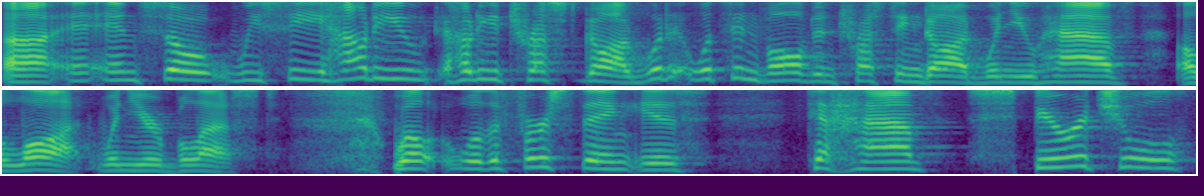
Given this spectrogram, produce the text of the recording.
Uh, and so we see how do you how do you trust God? What, what's involved in trusting God when you have a lot, when you're blessed? Well, well, the first thing is to have spiritual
